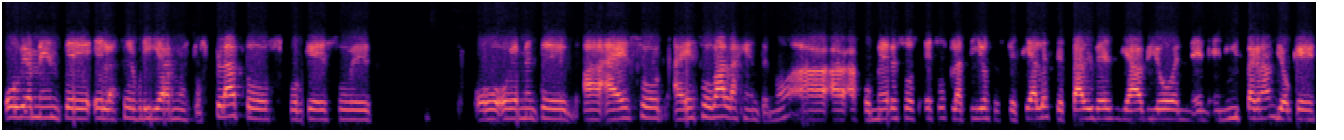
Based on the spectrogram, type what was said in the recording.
obviamente el hacer brillar nuestros platos, porque eso es obviamente a, eso a eso va la gente, ¿no? A, a, comer esos esos platillos especiales que tal vez ya vio en, en, Instagram, vio que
